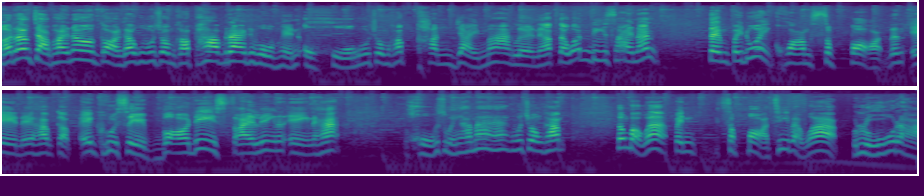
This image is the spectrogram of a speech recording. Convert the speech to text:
มาเริ่มจากภายนอกกันก่อนครับคุณผู้ชมครับ ภาพแรกที่ผมเห็น โอ้โหคุณผู้ชมครับ คันใหญ่มากเลยนะครับ แต่ว่าดีไซน์นั้นเต็มไปด้วยความสปอร์ตนั่นเองนะครับ กับ Exclusive Body Styling นั่นเองนะฮะโอ้โหสวยงามมากฮะคุณผู้ชมครับ ต้องบอกว่าเป็นสปอร์ตที่แบบว่าหรูหรา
